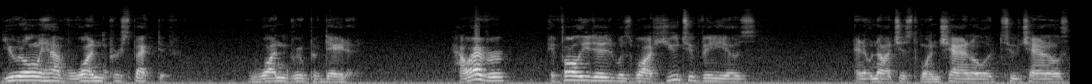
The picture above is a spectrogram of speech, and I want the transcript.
You would only have one perspective, one group of data. However, if all you did was watch YouTube videos and not just one channel or two channels,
